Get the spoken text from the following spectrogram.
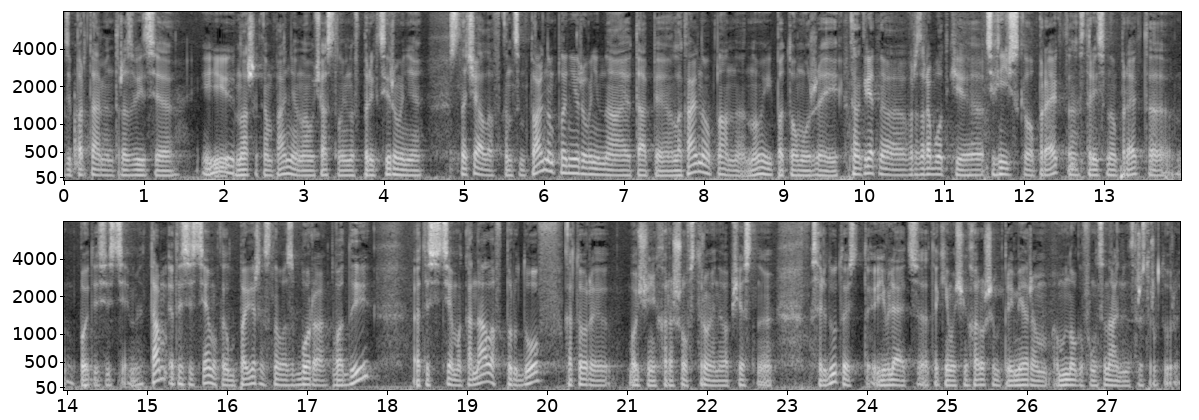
департамент развития и наша компания, она участвовала именно в проектировании сначала в концептуальном планировании на этапе локального плана, но и потом уже и конкретно в разработке технического проекта, строительного проекта по этой системе. Там эта система как бы поверхностного сбора воды, это система каналов, прудов, которые очень хорошо встроены в общественную среду, то есть является таким очень хорошим примером многофункциональной инфраструктуры.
